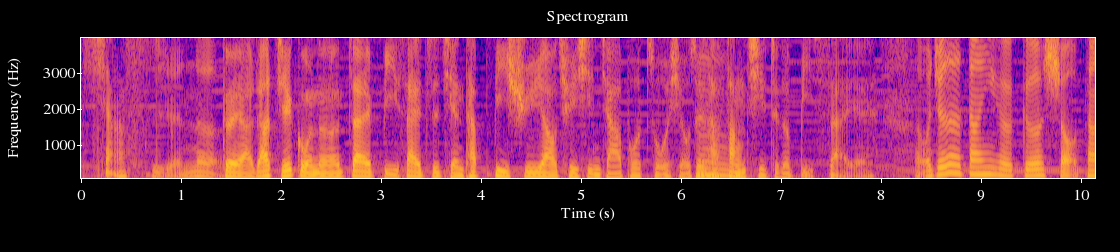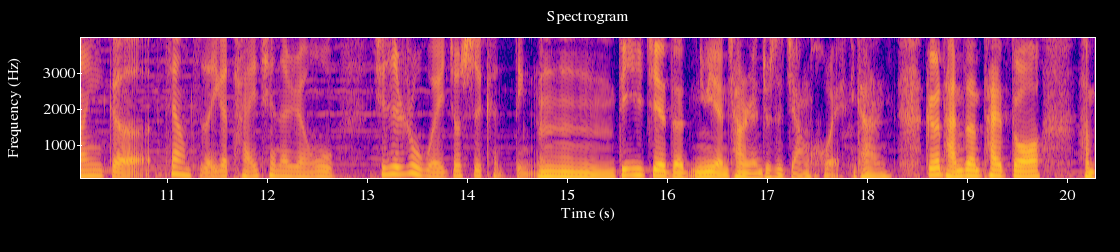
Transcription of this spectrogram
吓死人了。对啊，然后结果呢，在比赛之前，他必须要去新加坡作秀，所以他放弃这个比赛。哎、嗯，我觉得当一个歌手，当一个这样子的一个台前的人物。其实入围就是肯定的。嗯，第一届的女演唱人就是江蕙。你看，歌坛真的太多很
